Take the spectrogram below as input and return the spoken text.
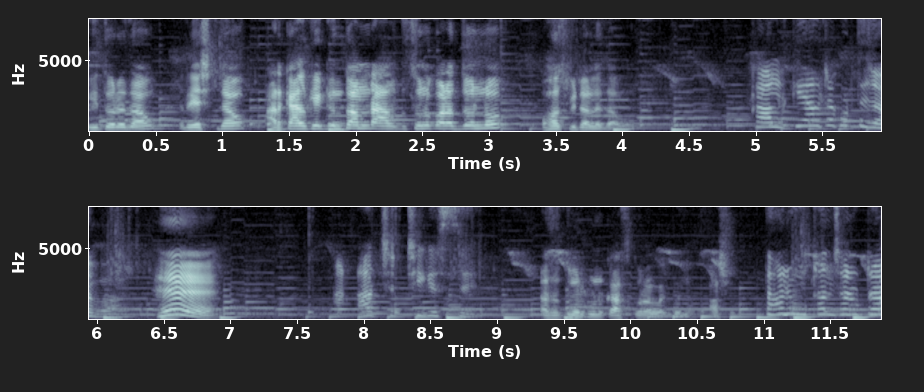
ভিতরে যাও রেস্ট নাও আর কালকে কিন্তু আমরা আলোচনা করার জন্য হসপিটালে যাব। কালকে আলটা করতে যাবা? হ্যাঁ। আচ্ছা ঠিক আছে। আচ্ছা তোমার কোনো কাজ করা লাগবে না আসো। তাহলে উঠান ঝাড়ুটা।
